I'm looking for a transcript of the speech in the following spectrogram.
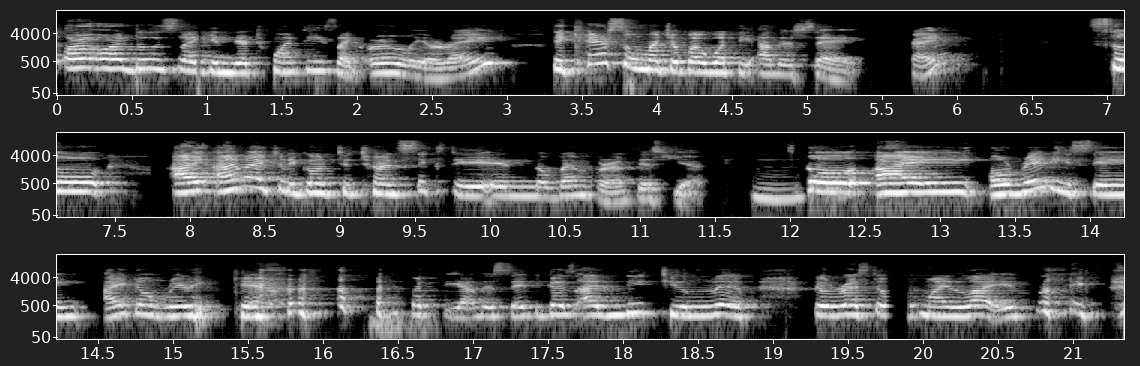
or, or those like in their 20s, like earlier, right? They care so much about what the others say, right? So I, I'm actually going to turn 60 in November of this year. Mm. So I already saying I don't really care what the others say because I need to live the rest of my life like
